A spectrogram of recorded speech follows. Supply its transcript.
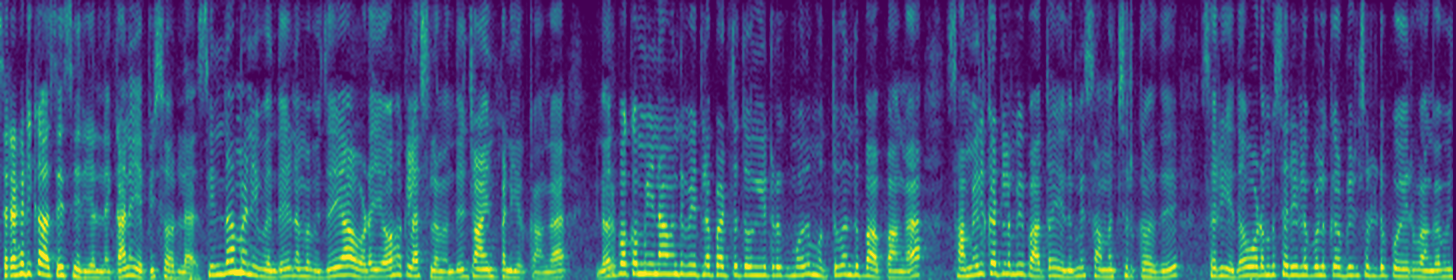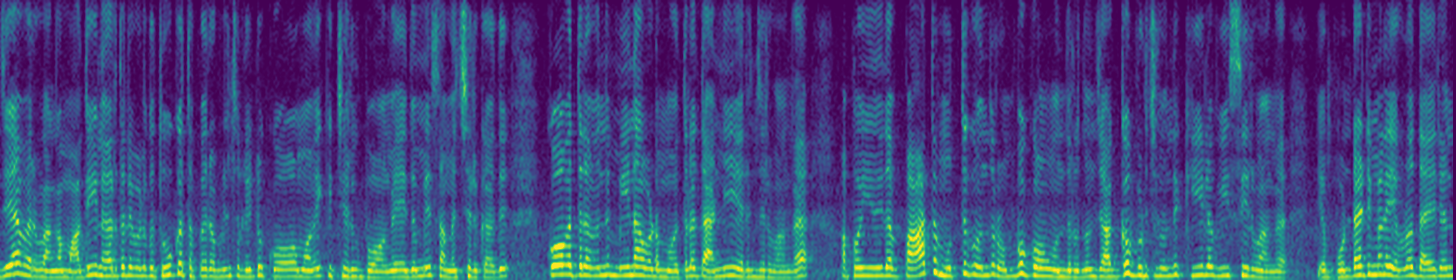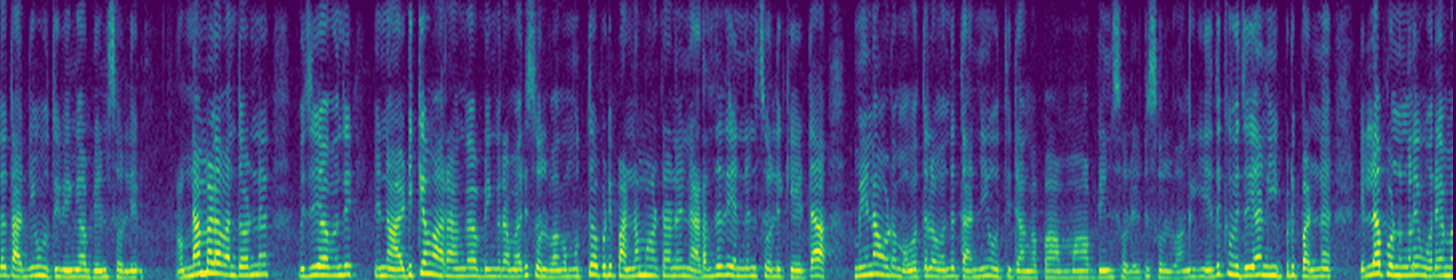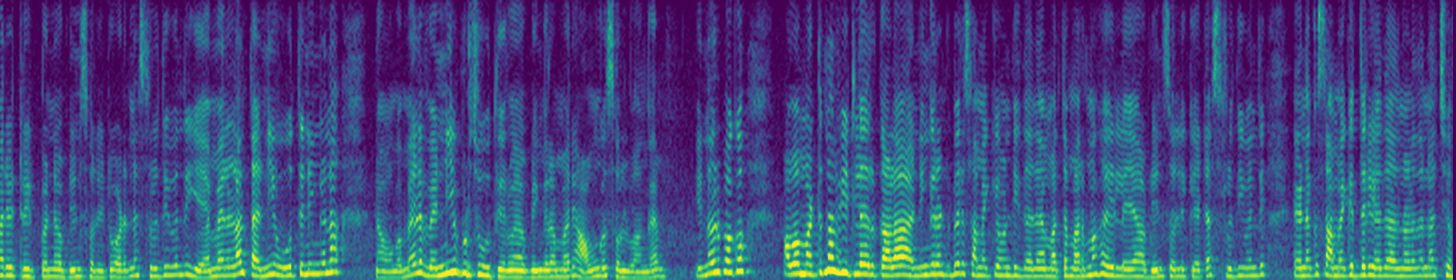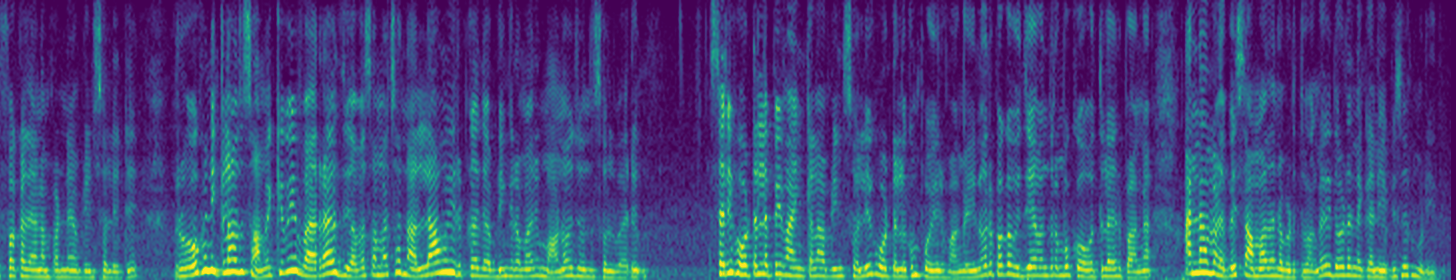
சிறகடிக்க ஆசை சீரியல்னுக்கான எபிசோடில் சிந்தாமணி வந்து நம்ம விஜயாவோட யோகா கிளாஸில் வந்து ஜாயின் பண்ணியிருக்காங்க. இன்னொரு பக்கம் மீனா வந்து வீட்டில் படுத்து தூங்கிட்டு இருக்கும்போது முத்து வந்து பார்ப்பாங்க சமையல் கட்டில் போய் பார்த்தா எதுவுமே சமைச்சிருக்காது. சரி ஏதோ உடம்பு சரியில்லை போலுக்கு அப்படின்னு சொல்லிட்டு போயிடுவாங்க விஜயா வருவாங்க. மதிய நேரத்தில் இவளுக்கு தூக்கத்தை போயிரு அப்படின்னு சொல்லிட்டு கோவமாகவே கிச்சனுக்கு போவாங்க. எதுவுமே சமைச்சிருக்காது. கோவத்தில் வந்து மீனாவோட முகத்தில் தண்ணியை எரிஞ்சிருவாங்க. அப்போ இதை பார்த்த முத்துக்கு வந்து ரொம்ப கோவம் வந்துருதும். ஜக்கை பிடிச்சி வந்து கீழே வீசிடுவாங்க என் பொண்டாட்டி மேலே எவ்வளோ தைரியம் தான் தண்ணி ஊற்றுவீங்க அப்படின்னு சொல்லி. அண்ணாமலை வந்தோடனே விஜயா வந்து என்னை அடிக்க வராங்க அப்படிங்கிற மாதிரி சொல்லுவாங்க. முத்து அப்படி பண்ண மாட்டானே நடந்தது என்னன்னு சொல்லி கேட்டால் மீனாவோட முகத்தில் வந்து தண்ணியை ஊற்றிட்டாங்கப்பா அம்மா அப்படின்னு சொல்லிட்டு சொல்லுவாங்க. எதுக்கு விஜயா நீ இப்படி பண்ண? எல்லா பொண்ணுங்களையும் ஒரே மாதிரி ட்ரீட் பண்ணு அப்படின்னு சொல்லிட்டு உடனே ஸ்ருதி வந்து என் மேலெலாம் தண்ணியை ஊற்றுனீங்கன்னா நான் உங்கள் மேலே வெந்நியை பிடிச்சி ஊற்றிடுவேன் அப்படிங்கிற மாதிரி அவங்க சொல்லுவாங்க. இன்னொரு பக்கம் அவள் மட்டும்தான் வீட்டில் இருக்காளா? நீங்கள் ரெண்டு பேரும் சமைக்க வேண்டியதானே மற்ற மருமக இல்லையா? அப்படின்னு சொல்லி கேட்டால் ஸ்ருதி வந்து எனக்கு சமைக்க தெரியாது அதனால தான் நான் செஃப்பை கல்யாணம் பண்ணேன் அப்படின்னு சொல்லிட்டு ரோஹிணிக்கெலாம் அது சமைக்கவே வராது. அவள் சமைச்சா நல்லாவும் இருக்காது அப்படிங்கிற மாதிரி மனோஜ் வந்து சொல்வார். சரி ஹோட்டலில் போய் வாங்கிக்கலாம் அப்படின்னு சொல்லி ஹோட்டலுக்கும் போயிடுவாங்க இன்னொரு பக்கம் விஜயா வந்து ரொம்ப கோவத்தில் இருப்பாங்க. அண்ணாமலை போய் சமாதானப்படுத்துவாங்க. இதோட எனக்கு எபிசோட் முடியுது.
